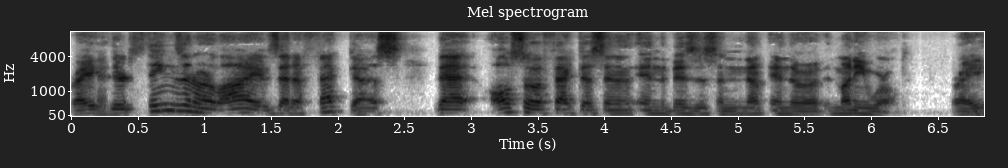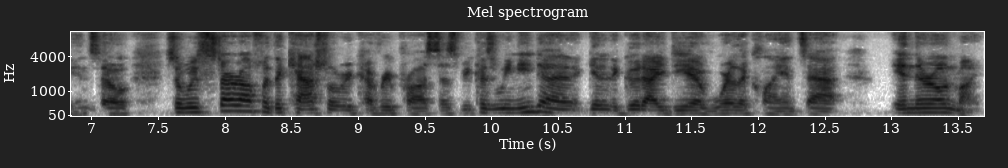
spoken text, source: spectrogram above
right okay. there's things in our lives that affect us that also affect us in, in the business and in the money world right mm-hmm. and so so we start off with the cash flow recovery process because we need to get a good idea of where the client's at in their own mind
